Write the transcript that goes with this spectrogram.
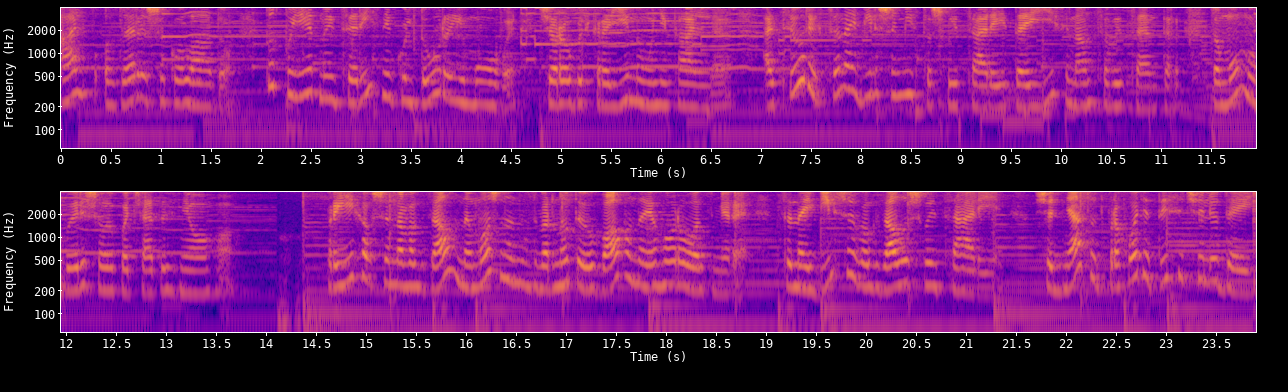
Альп, озер і шоколаду. Тут поєднуються різні культури і мови, що робить країну унікальною. А Цюріх це найбільше місто Швейцарії та її фінансовий центр, тому ми вирішили почати з нього. Приїхавши на вокзал, не можна не звернути увагу на його розміри. Це найбільший вокзал у Швейцарії. Щодня тут проходять тисячі людей,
